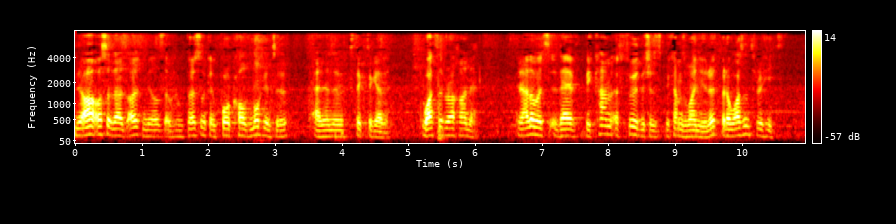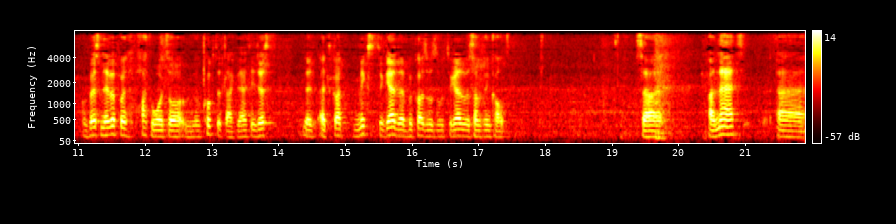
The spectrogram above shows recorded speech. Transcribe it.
there are also those oatmeals that a person can pour cold milk into, and then they stick together. What's the bracha on that? In other words, they've become a food which is, becomes one unit, but it wasn't through heat. One person never put hot water or cooked it like that. He just it, it got mixed together because it was together with something cold. So on that, uh,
